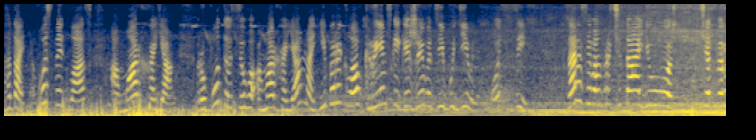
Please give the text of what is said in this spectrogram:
Згадайте, восьмий клас Амар Хаям. Роботи ось цього Амар Хаяма і переклав Кримський, який жив у цій будівлі. Ось ці. Зараз я вам прочитаю четверо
